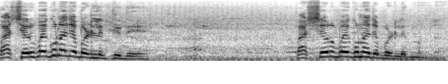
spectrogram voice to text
पाचशे रुपये कुणाचे पडलेत तिथे? पाचशे रुपये कुणाचे पडलेत म्हणलं?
